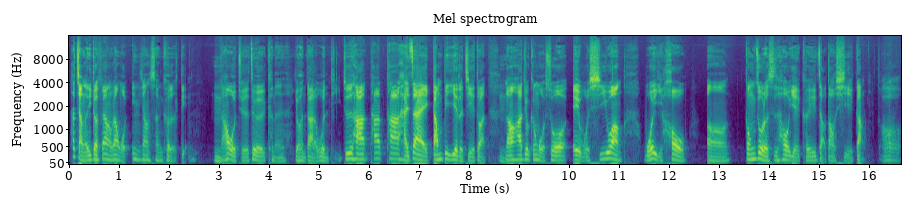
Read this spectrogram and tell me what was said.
他讲了一个非常让我印象深刻的点，嗯，然后我觉得这个可能有很大的问题，就是他他他还在刚毕业的阶段，然后他就跟我说：“诶，我希望我以后，呃。”工作的时候也可以找到斜杠。哦，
